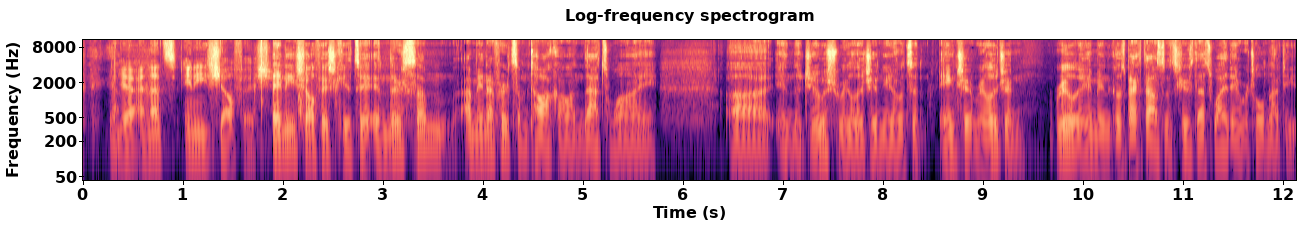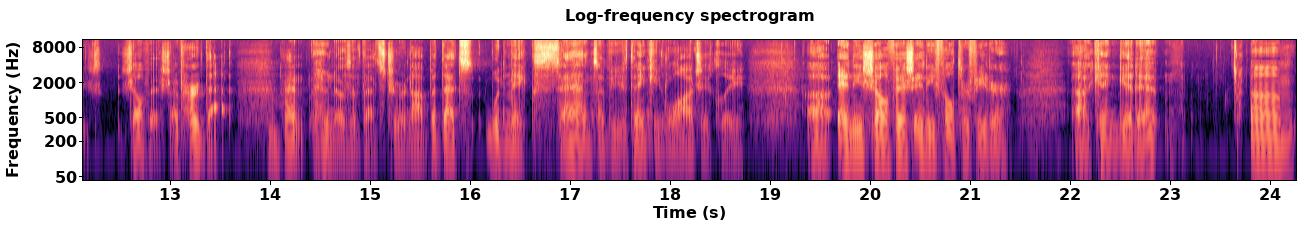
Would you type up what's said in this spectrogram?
yeah. yeah, and that's any shellfish. Any shellfish gets it, and there's some. I mean, I've heard some talk on that's why uh, in the Jewish religion, you know, it's an ancient religion Really, I mean, it goes back thousands of years. That's why they were told not to eat shellfish. I've heard that, mm-hmm. and who knows if that's true or not. But that would make sense if you're thinking logically. Uh, any shellfish, any filter feeder uh, can get it. Um,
